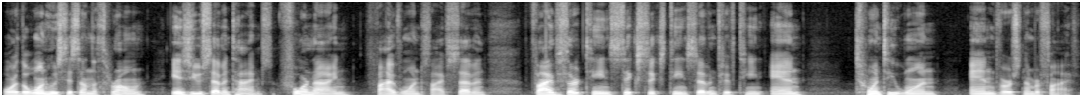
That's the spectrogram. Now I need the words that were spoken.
or the one who sits on the throne, is used seven times. 4, 9, 5, 1, 5, 7, 5, 13, 6, 16, 7, 15, and 21, and verse number 5.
